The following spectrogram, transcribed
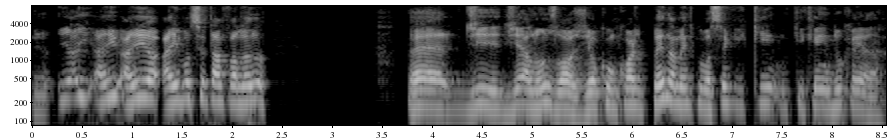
E aí, aí, aí, aí você está falando é, de, de alunos, lógico, eu concordo plenamente com você que, que, que quem educa é,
